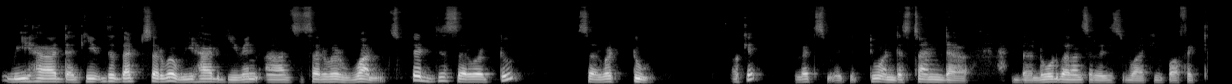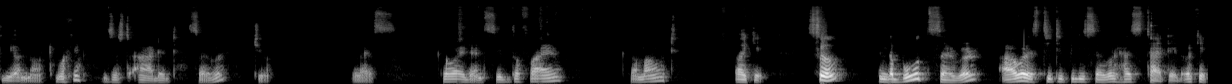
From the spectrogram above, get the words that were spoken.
we had uh, give that server we had given as server 1 split this server to server 2 okay? Let's make it to understand uh, the load balancer is working perfectly or not. Okay? Just added server 2 let's go ahead and zip the file. Come out. Okay. So in the both server our httpd server has started. Okay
